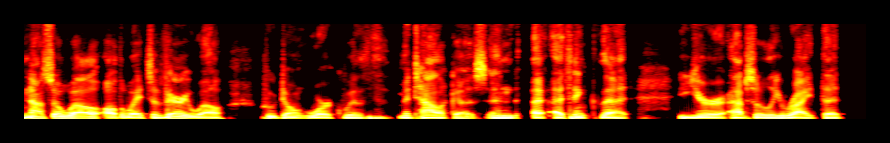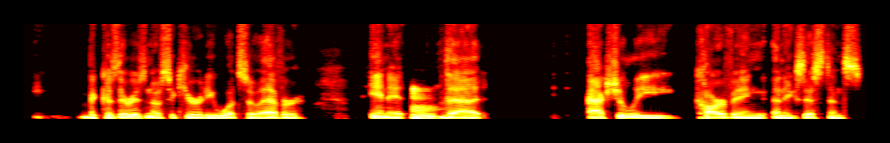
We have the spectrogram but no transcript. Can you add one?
not so well all the way to very well who don't work with Metallicas. And I, I think that you're absolutely right that because there is no security whatsoever in it, mm. that actually carving an existence,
